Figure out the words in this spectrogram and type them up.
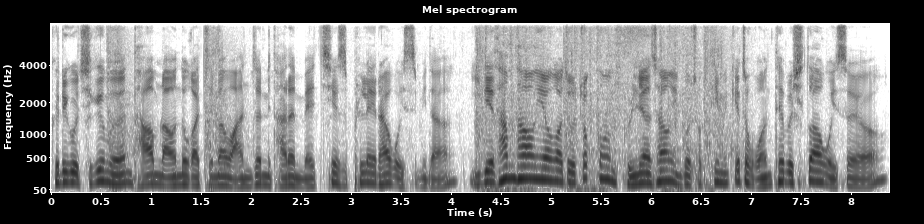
그리고 지금은 다음 라운드 같지만 완전히 다른 매치에서 플레이를 하고 있습니다. 2대3 상황이어가지고 조금은 불리한 상황이고 적팀이 계속 원탭을 시도하고 있어요.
